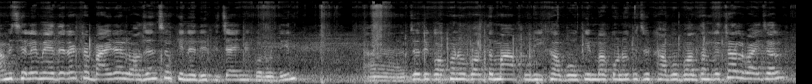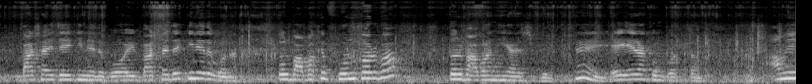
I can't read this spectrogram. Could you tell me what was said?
আমি ছেলে মেয়েদের একটা বাইরে লজেন্সও কিনে দিতে চাইনি কোনো দিন যদি কখনো বলতো, মা, পুরি খাব কিংবা কোনো কিছু খাব বলতাম চল ভাই, চল, বাসায় যেয়ে কিনে দেবো। ওই বাসায় যেয়ে কিনে দেবো না। তোর বাবাকে ফোন করব, তোর বাবা নিয়ে আসবে। হ্যাঁ এই এরকম করতাম। আমি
